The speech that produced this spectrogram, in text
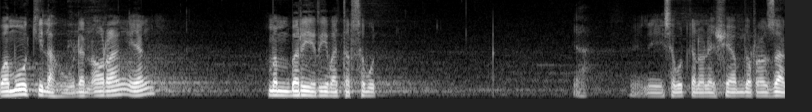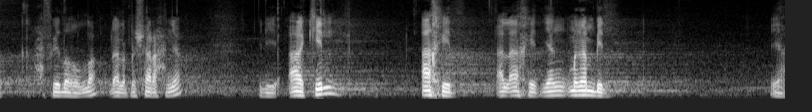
wa mukilahu dan orang yang memberi riba tersebut ya ini disebutkan oleh Syekh Abdul Razak hafizahullah dalam syarahnya jadi akil, akhid, al-akhid yang mengambil. Ya.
